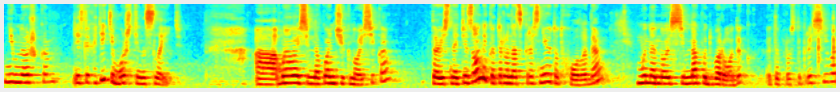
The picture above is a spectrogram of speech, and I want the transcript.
немножко. Если хотите, можете наслоить. Э, мы наносим на кончик носика, то есть на те зоны, которые у нас краснеют от холода, мы наносим на подбородок, это просто красиво,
